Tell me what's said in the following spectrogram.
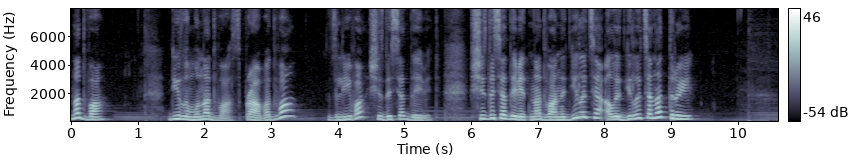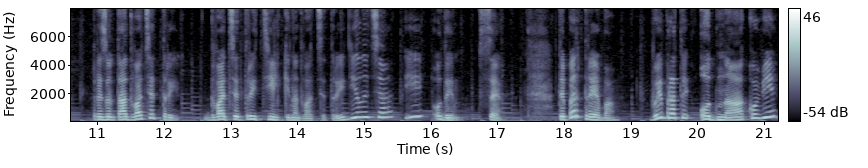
на 2. Ділимо на 2 справа 2, зліва 69. 69 на 2 не ділиться, але ділиться на 3. Результат 23. 23 тільки на 23 ділиться і 1. Все. Тепер треба вибрати однакові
